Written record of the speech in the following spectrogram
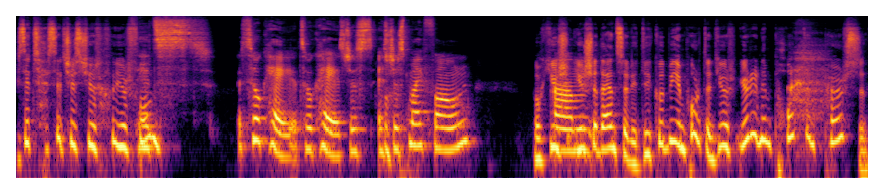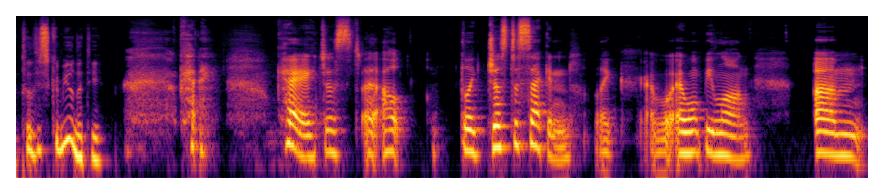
is it is it just your your phone? It's it's okay. It's okay. It's just it's just my phone. oh, you, should, you um, should answer it. It could be important. You're you're an important person to this community. Okay. Okay, just uh, I'll like just a second. Like I w- I won't be long. Um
